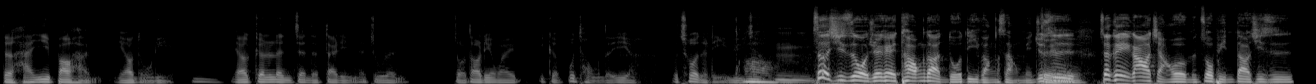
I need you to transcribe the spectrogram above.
的含义包含你要努力，嗯。你要更认真的带领你的主人走到另外一个不同的一样不错的领域。这样，哦，嗯，这个其实我觉得可以套用到很多地方上面，就是这可以刚好讲回我们做频道，其实，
